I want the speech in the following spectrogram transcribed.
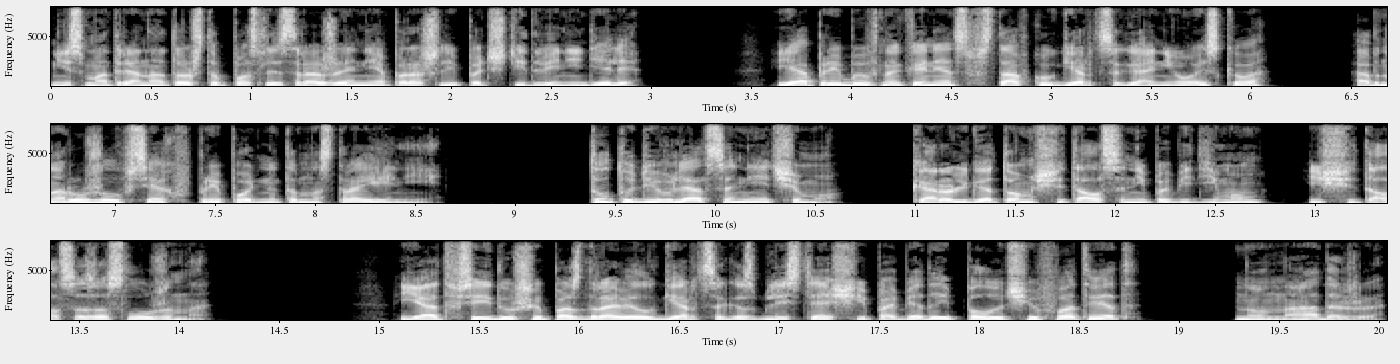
Несмотря на то, что после сражения прошли почти две недели, я, прибыв наконец в ставку герцога Аниойского, обнаружил всех в приподнятом настроении. Тут удивляться нечему. Король Гатом считался непобедимым и считался заслуженно. Я от всей души поздравил герцога с блестящей победой, получив в ответ «Ну надо же!»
